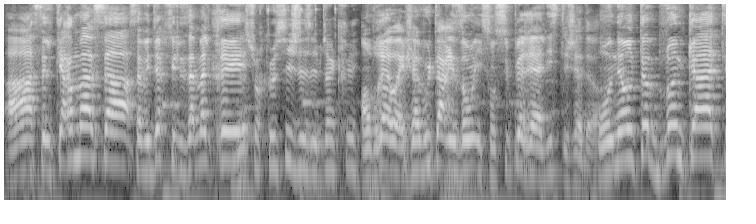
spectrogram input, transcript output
Ah c'est le karma ça Ça veut dire que tu les as mal créés Bien sûr que si, je les ai bien créés. en vrai, ouais, j'avoue, t'as raison, ils sont super réalistes et j'adore. On est en top 24.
